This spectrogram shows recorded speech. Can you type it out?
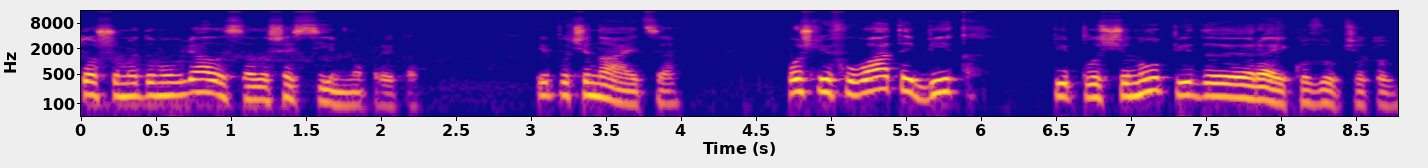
то, що ми домовлялися, лише 7, наприклад. І починається пошліфувати бік під площину під е, рейку зубчату.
